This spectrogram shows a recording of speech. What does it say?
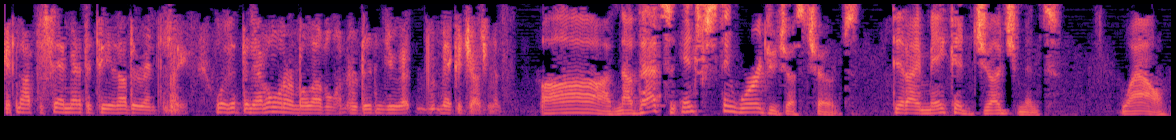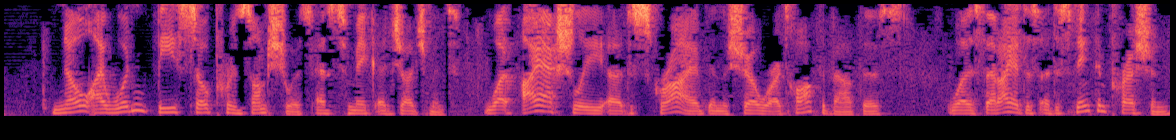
if not the same entity, another entity. Was it benevolent or malevolent, or didn't you make a judgment? Ah, now that's an interesting word you just chose. Did I make a judgment? Wow. No, I wouldn't be so presumptuous as to make a judgment. What I actually uh, described in the show where I talked about this was that I had a distinct impression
